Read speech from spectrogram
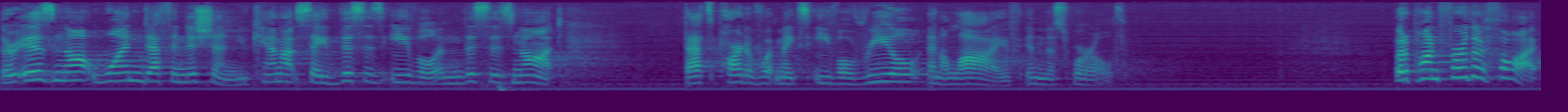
There is not one definition. You cannot say this is evil and this is not. That's part of what makes evil real and alive in this world. But upon further thought,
